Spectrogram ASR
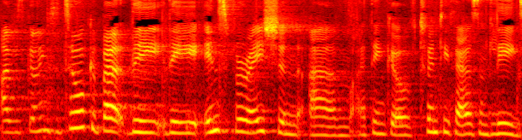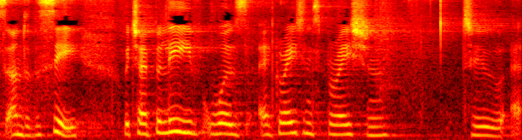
I was going to talk about the, the inspiration, um, I think, of 20,000 Leagues Under the Sea, which I believe was a great inspiration to uh,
